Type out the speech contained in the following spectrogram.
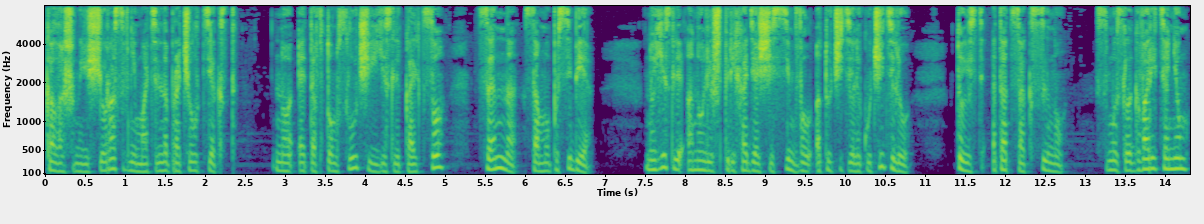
Калашин еще раз внимательно прочел текст. Но это в том случае, если кольцо ценно само по себе. Но если оно лишь переходящий символ от учителя к учителю, то есть от отца к сыну, смысла говорить о нем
